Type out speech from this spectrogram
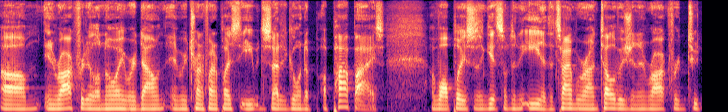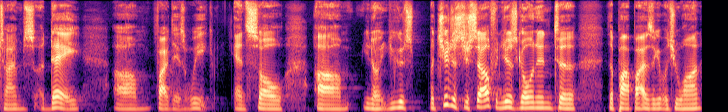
um, in Rockford, Illinois. We're down and we were trying to find a place to eat. We decided to go into a Popeyes of all places and get something to eat. At the time, we were on television in Rockford two times a day, um, five days a week. And so, um, you know, you just, but you're just yourself and you're just going into the Popeyes to get what you want.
